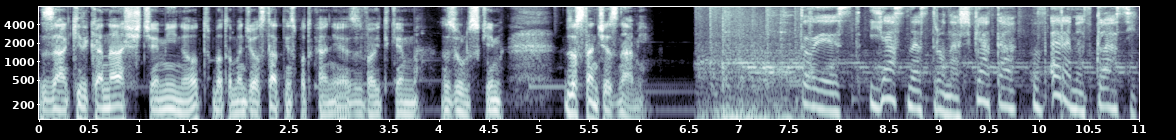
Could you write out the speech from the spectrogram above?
za kilkanaście minut, bo to będzie ostatnie spotkanie z Wojtkiem Zulskim. Zostańcie z nami. To jest jasna strona świata w RMS Classic.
